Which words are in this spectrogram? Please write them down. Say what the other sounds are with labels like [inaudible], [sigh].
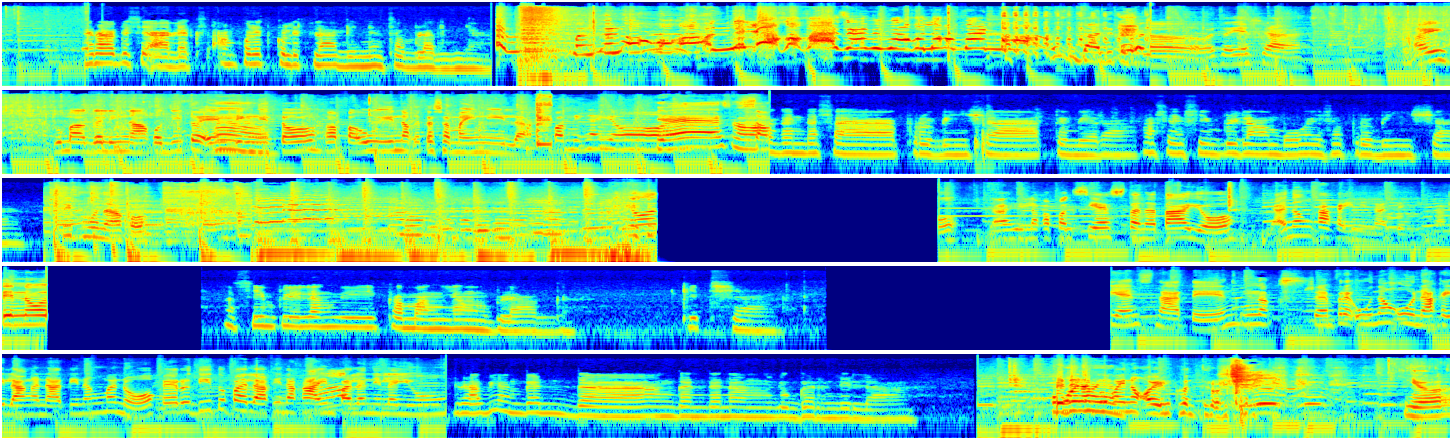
Grabe si Alex, ang kulit-kulit lagi niyan sa vlog niya. Manloloko ka! Manloloko ka! Sabi mo ako lakaban mo! galit na pala. masaya siya. Ay, gumagaling na ako dito. Ending Mm. nito, papauwi na kita sa Maynila. Kami ngayon. Yes, mama. Maganda sa probinsya tumira kasi simple lang ang buhay sa probinsya. Tip muna ako. Dahil nakapag-siesta na tayo, anong kakainin natin. Ang simple lang ni Kamangyang vlog. Cute siya. Ingredients natin. Naks. Siyempre, unang-una, kailangan natin ng manok. Pero dito pala, kinakain pala nila yung... Grabe ang ganda. Ang ganda ng lugar nila. Kukuha na na po kayo ng oil control. [laughs] Yun.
